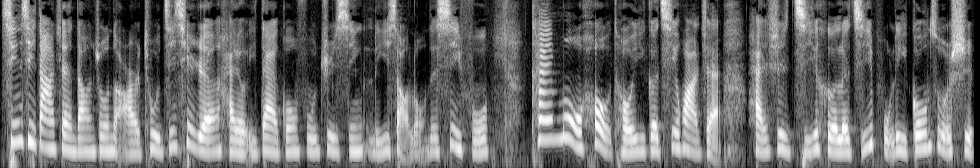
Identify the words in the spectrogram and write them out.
星际大战》当中的 R2 机器人，还有一代功夫巨星李小龙的戏服。开幕后头一个企划展，还是集合了吉普力工作室。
